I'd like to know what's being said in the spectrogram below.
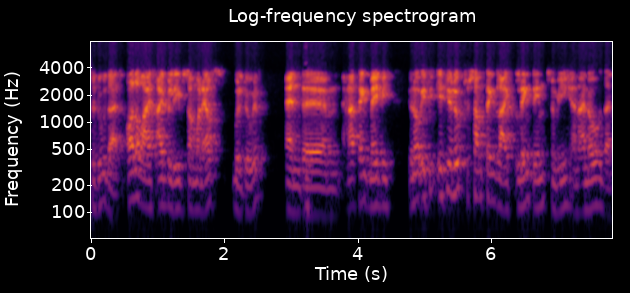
to do that. Otherwise, I believe someone else will do it. And um, and I think maybe you know if if you look to something like LinkedIn to me, and I know that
